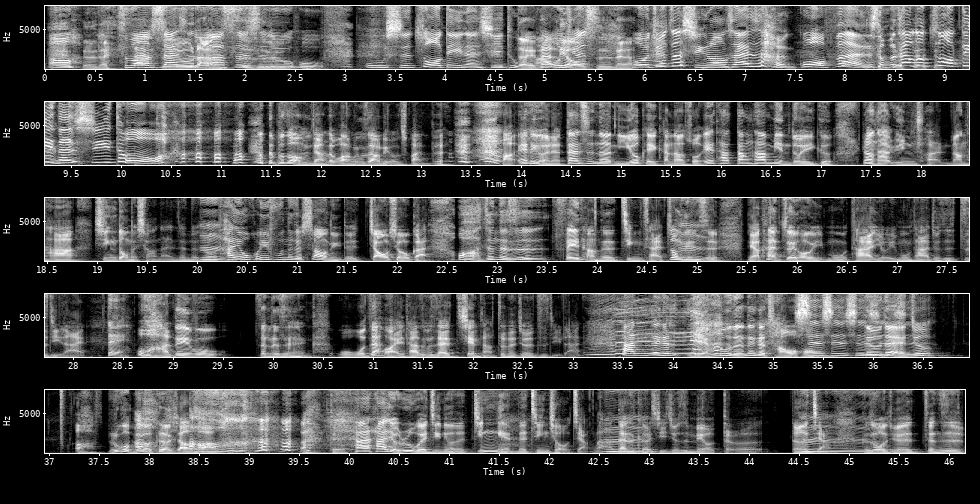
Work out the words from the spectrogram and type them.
哦，对不对？什么三十如狼，四十如虎，五十坐地能吸土。对，那六十呢？我觉得这形容实在是很过分。什么叫做坐地能吸土？这不是我们讲，在网络上流传的。好，Anyway 呢，但是呢，你又可以看到说，哎，他当他面对一个让他晕船、让他心动的小男生的时候，他又恢复那个少女的娇羞感。哇，真的是非常的精彩。重点是你要看最后一幕，他有一幕他就是自己来，对，哇，那一幕真的是很，我我在怀疑他是不是在现场真的就是自己来，他那个脸部的那个潮红，是是是，对不对？就哦，如果没有特效的话，哎，对他他有入围金牛的今年的金球奖啦，但是可惜就是没有得得奖。可是我觉得真是。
